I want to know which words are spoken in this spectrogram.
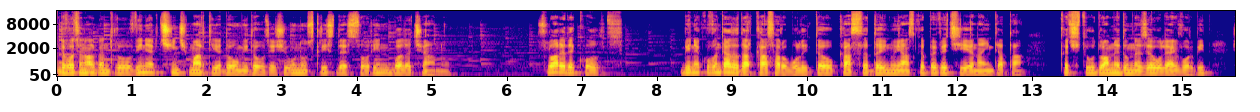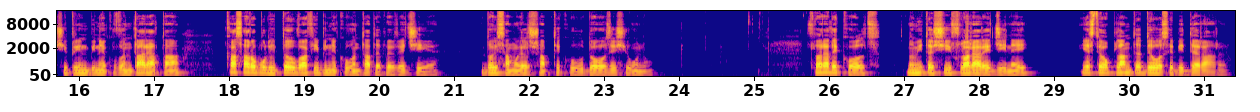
Devoțional pentru vineri 5 martie 2021, scris de Sorin Bălăceanu. Floare de colț. Binecuvântează dar casa robului tău ca să dăinuiască pe vecie înaintea ta, căci tu, Doamne Dumnezeule, ai vorbit și prin binecuvântarea ta, casa robului tău va fi binecuvântată pe vecie. 2 Samuel 7 cu 21 Floarea de colț, numită și floarea reginei, este o plantă deosebit de rară.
